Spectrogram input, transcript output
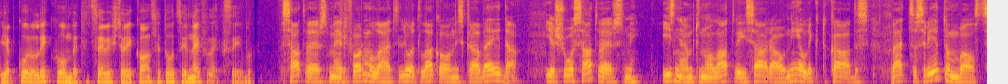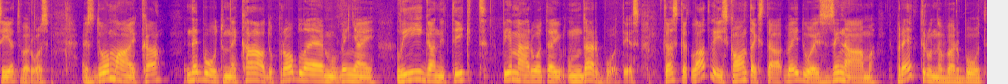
jebkuru likumu, bet sevišķi arī konstitūciju nefleksiblu. Satvērsme ir formulēta ļoti lakoniskā veidā. Ja šo satvērsmi izņemtu no Latvijas ārā un ieliktu kādas vecas rietumvalsts ietvaros, es domāju, ka nebūtu nekādu problēmu viņai līgani tikt piemērotai un darboties. Tas, ka Latvijas kontekstā veidojas zināma pretruna, varbūt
